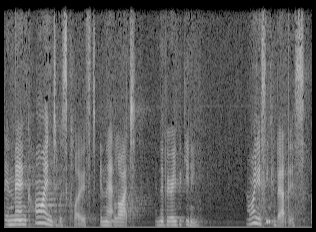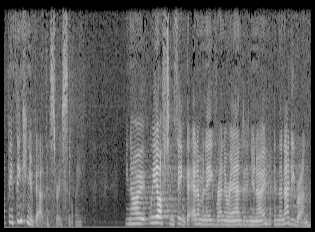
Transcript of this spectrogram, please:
then mankind was clothed in that light in the very beginning. I want you to think about this. I've been thinking about this recently. You know, we often think that Adam and Eve ran around and, you know, in the nutty run.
